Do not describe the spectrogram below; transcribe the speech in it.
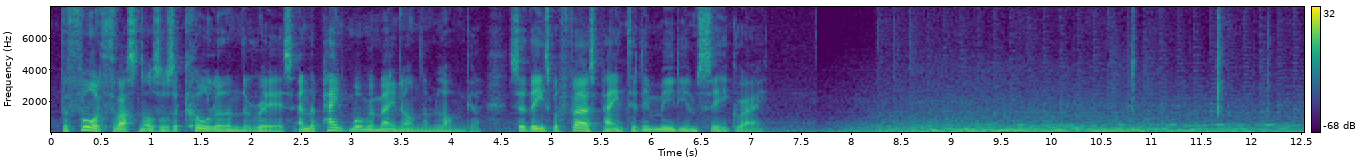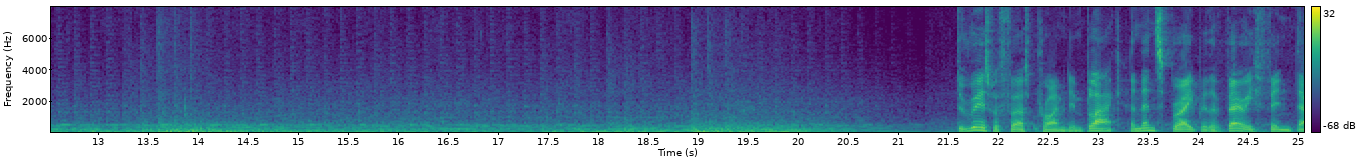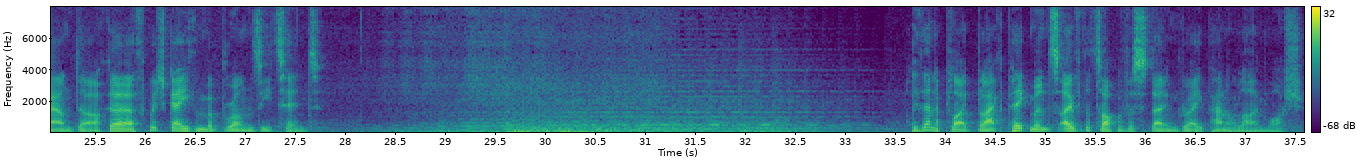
The forward thrust nozzles are cooler than the rears and the paint will remain on them longer, so these were first painted in medium sea grey. The rears were first primed in black and then sprayed with a very thin down dark earth which gave them a bronzy tint. I then applied black pigments over the top of a stone grey panel line wash.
